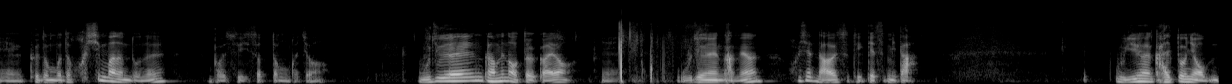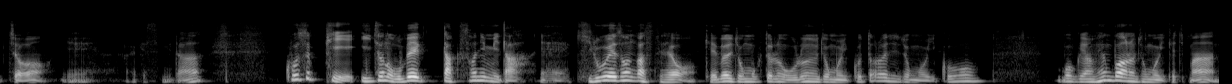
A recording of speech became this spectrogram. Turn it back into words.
예, 그 돈보다 훨씬 많은 돈을 벌 수 있었던 거죠. 우주여행 가면 어떨까요? 예, 우주여행 가면 훨씬 나을 수도 있겠습니다. 우주여행 갈 돈이 없죠. 예, 알겠습니다. 코스피 2,500 딱 선입니다. 예, 기로의 선 같아요. 개별 종목들은 오르는 종목 있고 떨어지는 종목 있고 뭐 그냥 횡보하는 종목 있겠지만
